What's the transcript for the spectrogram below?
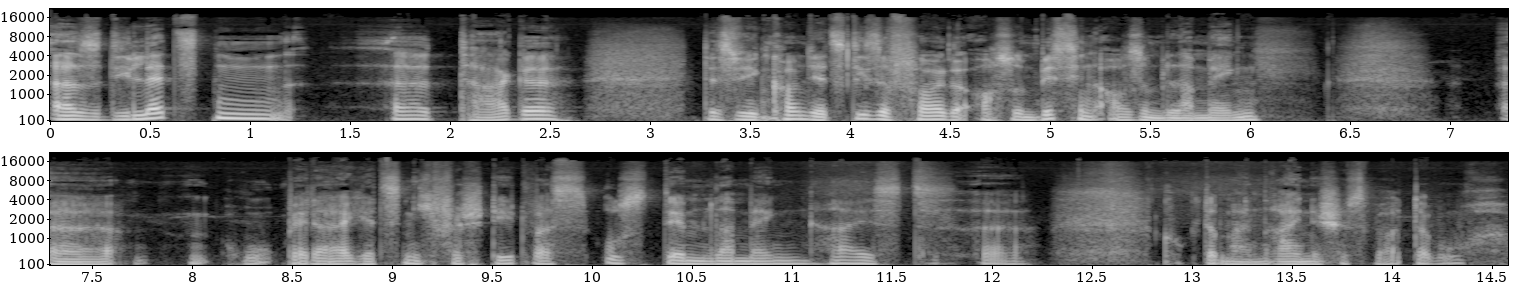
also die letzten äh, Tage, deswegen kommt jetzt diese Folge auch so ein bisschen aus dem Lameng. Äh, wer da jetzt nicht versteht, was us dem Lameng heißt, äh, guckt da mal ein rheinisches Wörterbuch.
